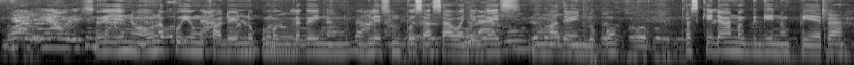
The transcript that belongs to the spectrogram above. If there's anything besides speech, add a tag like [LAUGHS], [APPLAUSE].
So yun, una po yung father-in-law ko maglagay ng blessing po sa asawa niya guys, ng mother-in-law ko. Tapos kailangan magbigay ng pera.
